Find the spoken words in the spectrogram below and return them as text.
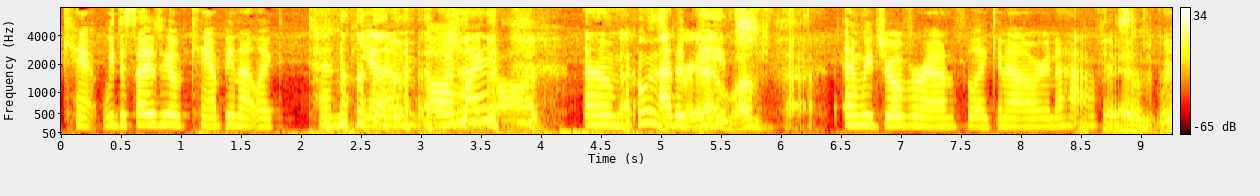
camp? We decided to go camping at like 10 p.m. oh my night, god. Um, That was at a great. beach, I loved that. and we drove around for like an hour and a half or Yeah, something. we,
